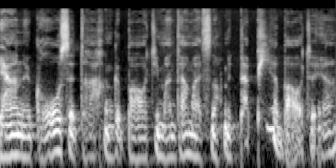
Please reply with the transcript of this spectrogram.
gerne große Drachen gebaut, die man damals noch mit Papier baute. Ja.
